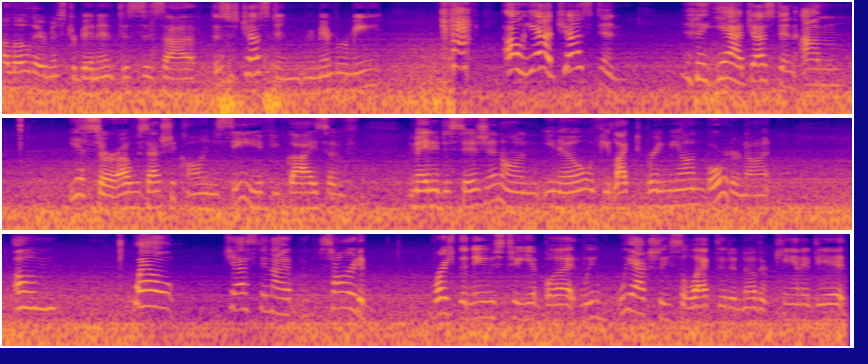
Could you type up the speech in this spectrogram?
Hello there, Mr. Bennett. This is uh this is Justin. Remember me? oh yeah, Justin. yeah, Justin. Um yes, sir. I was actually calling to see if you guys have made a decision on, you know, if you'd like to bring me on board or not. Um well, Justin, I'm sorry to break the news to you, but we we actually selected another candidate.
